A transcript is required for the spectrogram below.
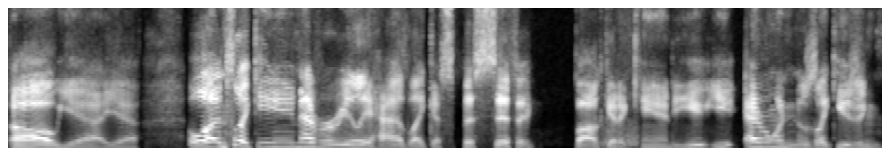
Oh yeah, yeah. Well, it's like you never really had like a specific bucket of candy. You, you everyone was like using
